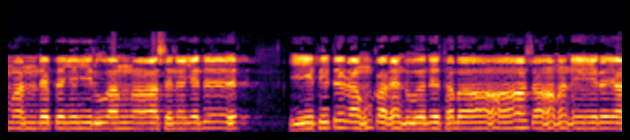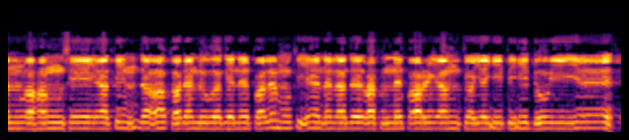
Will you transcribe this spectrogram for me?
මණ්ඩපයෙහි රුවන් ආසනයද? ඊ පිටරං කරඬුවද තබා සාමණේරයන් වහන්සේ අතින්දා කරඬුවගෙන පළමු කියන ලද රත්න පර්යංකයෙහි පිහිටුවියේ.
